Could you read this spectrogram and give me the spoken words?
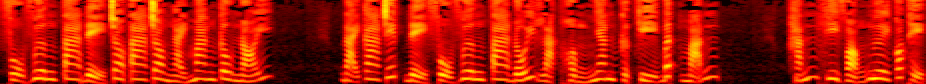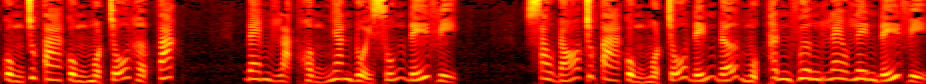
phụ vương ta để cho ta cho ngài mang câu nói đại ca chết để phụ vương ta đối lạc hồng nhan cực kỳ bất mãn. Hắn hy vọng ngươi có thể cùng chúng ta cùng một chỗ hợp tác. Đem lạc hồng nhan đuổi xuống đế vị. Sau đó chúng ta cùng một chỗ đến đỡ một thân vương leo lên đế vị.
